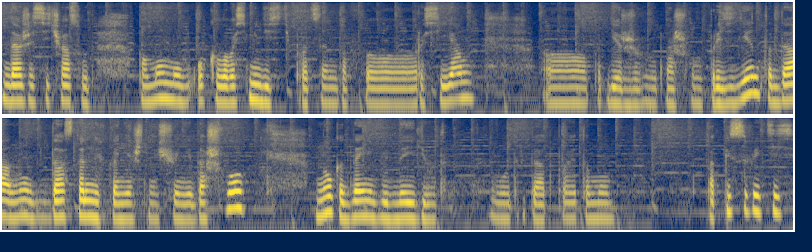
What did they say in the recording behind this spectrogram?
даже сейчас вот по-моему, около 80% э, россиян э, поддерживают нашего президента, да, ну, до остальных, конечно, еще не дошло, но когда-нибудь дойдет, вот, ребят, поэтому подписывайтесь,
